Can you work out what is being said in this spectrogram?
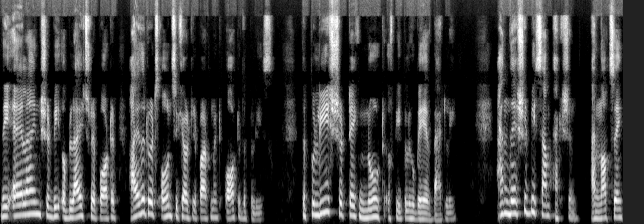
The airline should be obliged to report it either to its own security department or to the police. The police should take note of people who behave badly. And there should be some action. I'm not saying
